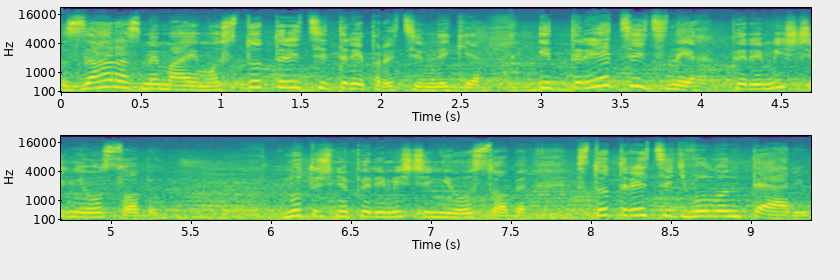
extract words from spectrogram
Зараз ми маємо 133 працівники, і 30 з них переміщені особи, внутрішньо переміщені особи, 130 волонтерів.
